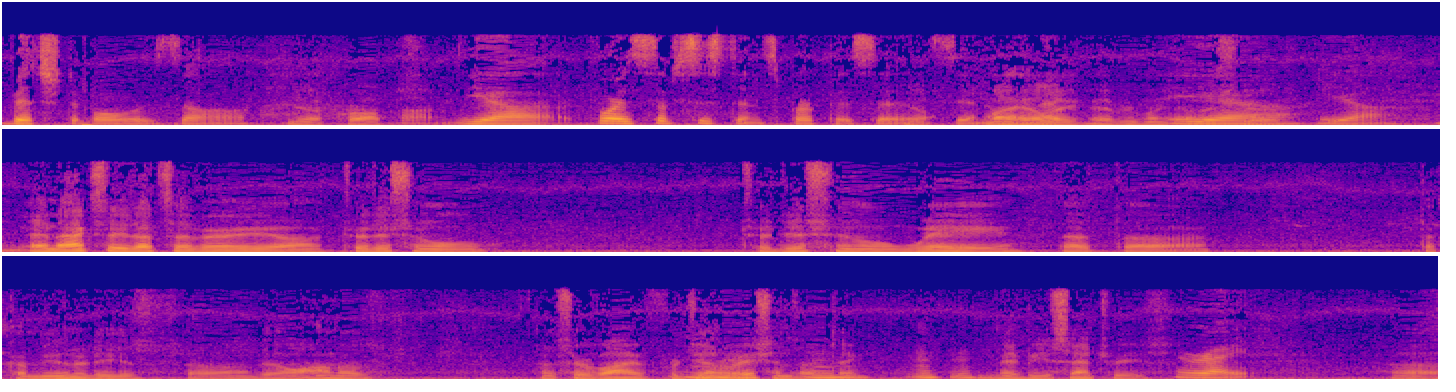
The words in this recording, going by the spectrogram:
vegetables. Uh, Yeah, crops. um, yeah, for subsistence purposes. yeah. You know, Mahele, everyone kind of yeah, yeah. And actually, that's a very uh, traditional, traditional way that uh, the communities, uh, the Ohanas, have survived for Mhm, generations. I mhm, think, mhm. maybe centuries. Right. Uh,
